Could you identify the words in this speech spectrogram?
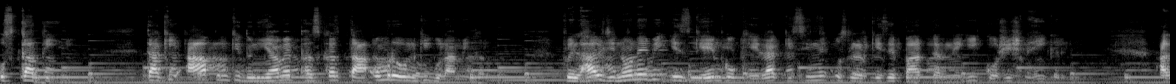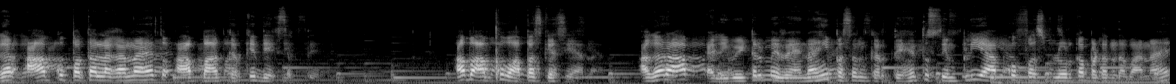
उसकाती है ताकि आप उनकी दुनिया में फंसकर ताउम्र उनकी गुलामी करो। फ़िलहाल जिन्होंने भी इस गेम को खेला, किसी ने उस लड़की से बात करने की कोशिश नहीं करी। अगर आपको पता लगाना है तो आप बात करके देख सकते हैं। अब आपको वापस कैसे आना अगर आप एलिवेटर में रहना ही पसंद करते हैं तो सिंपली आपको फ़र्स्ट फ्लोर का बटन दबाना है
